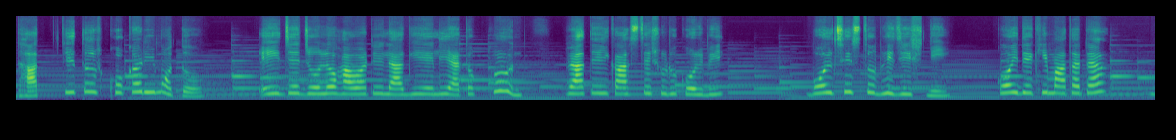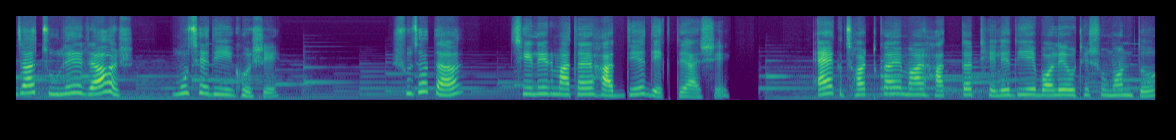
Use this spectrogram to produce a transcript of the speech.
ধাত্রী তোর খোকারই মতো। এই যে জলো হাওয়াটি লাগিয়ে এলি এতক্ষণ, রাতেই কাশতে শুরু করবি বলছিস তো ভিজিসনি। কই দেখি মাথাটা? যা চুলের রাস মুছে দিই ঘষে। সুজাতা ছেলের মাথায় হাত দিয়ে দেখতে আসে। এক ঝটকায় মার হাতটা ঠেলে দিয়ে বলে ওঠে সুমন্ত,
